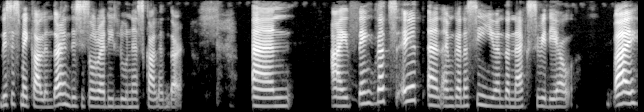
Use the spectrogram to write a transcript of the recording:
This is my calendar and this is already Luna's calendar. And I think that's it, and I'm gonna see you in the next video. Bye.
